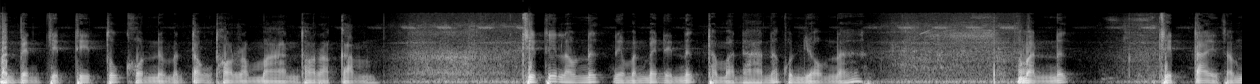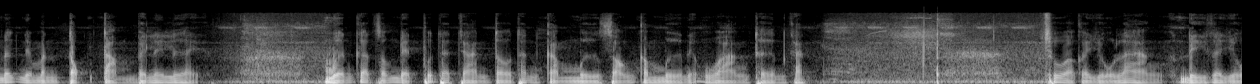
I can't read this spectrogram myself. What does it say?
มันเป็นจิตที่ทุกคนเนี่ยมันต้องทรมานทรกรรม จิตที่เรานึกเนี่ยมันไม่ได้นึกธรรมดานะคุณโยมนะ มันนึกจิตใต้สำนึกเนี่ยมันตกต่ำไปเรื่อยๆ เหมือนกับสมเด็จพุทธจารย์โตท่านกำมือสองกำมือเนี่ยวางเทินกัน ชั่วก็อยู่ล่าง ดีก็อยู่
